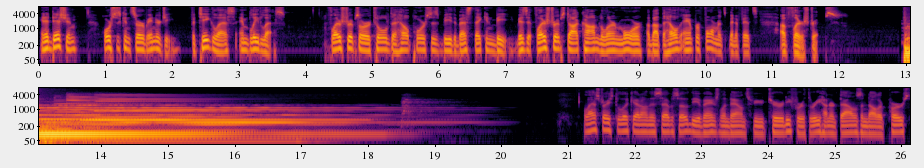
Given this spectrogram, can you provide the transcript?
In addition, horses conserve energy, fatigue less, and bleed less. Flair strips are a tool to help horses be the best they can be. Visit flairstrips.com to learn more about the health and performance benefits of flair strips. Last race to look at on this episode the Evangeline Downs Futurity for a $300,000 purse,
